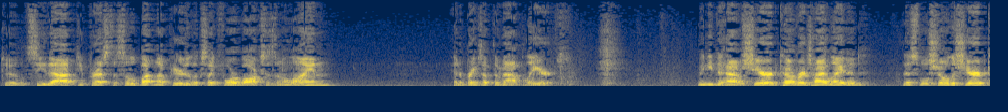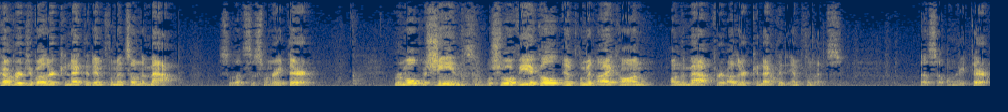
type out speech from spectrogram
To see that, you press this little button up here that looks like four boxes in a line, and it brings up the map layers. We need to have shared coverage highlighted. This will show the shared coverage of other connected implements on the map. So that's this one right there. Remote machines will show a vehicle implement icon on the map for other connected implements. That's that one right there.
